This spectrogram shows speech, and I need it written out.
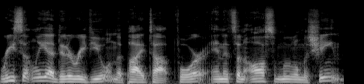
Recently I did a review on the PiTop 4 and it's an awesome little machine,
